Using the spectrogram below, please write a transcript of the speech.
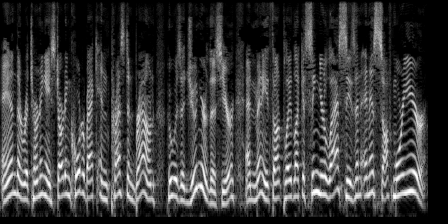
and they're returning a starting quarterback in Preston Brown, who was a junior this year, and many thought played like a senior last season in his sophomore year.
